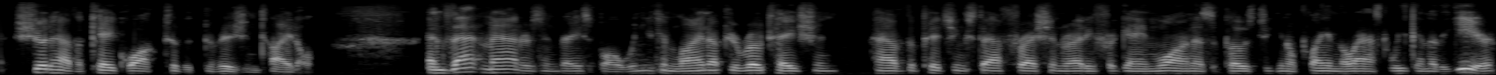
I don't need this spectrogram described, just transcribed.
to, should have a cakewalk to the division title. And that matters in baseball when you can line up your rotation, have the pitching staff fresh and ready for game one, as opposed to, you know, playing the last weekend of the year.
